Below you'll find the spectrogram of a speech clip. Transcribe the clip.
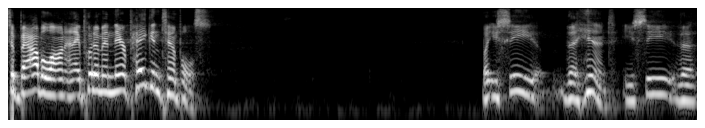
to Babylon and they put them in their pagan temples. But you see the hint, you see the,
